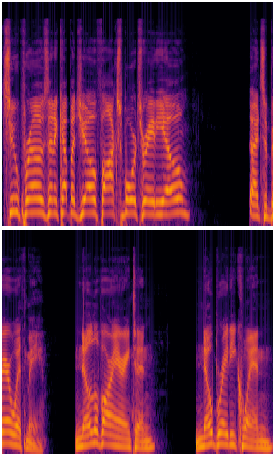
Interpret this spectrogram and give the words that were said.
Two pros and a cup of Joe, Fox Sports Radio. All right, so bear with me. No LeVar Arrington, no Brady Quinn.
